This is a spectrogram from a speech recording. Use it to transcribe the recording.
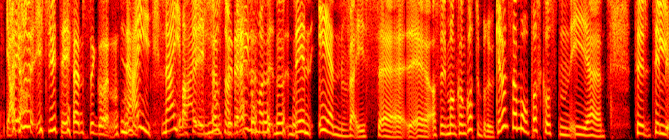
ja. Ikke ute i hønsegården. Nei, nei, altså, Nei, nå snakker det. jeg om at det er en enveis eh, eh, Altså, man kan godt bruke den samme oppvaskkosten i, eh, til, til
